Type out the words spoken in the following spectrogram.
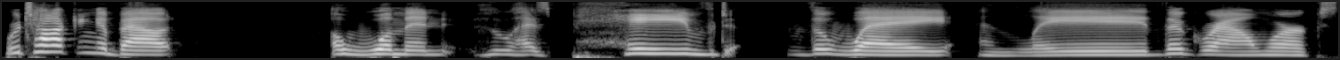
We're talking about a woman who has paved the way and laid the groundworks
